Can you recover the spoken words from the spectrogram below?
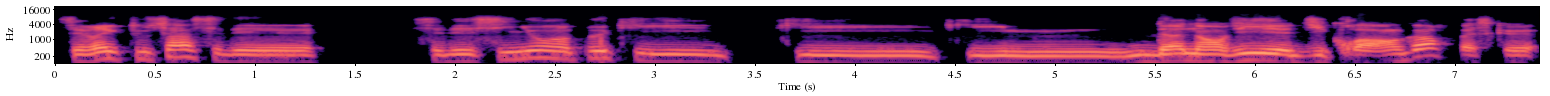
c'est vrai que tout ça, c'est des, signaux un peu qui, me donnent envie d'y croire encore parce que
